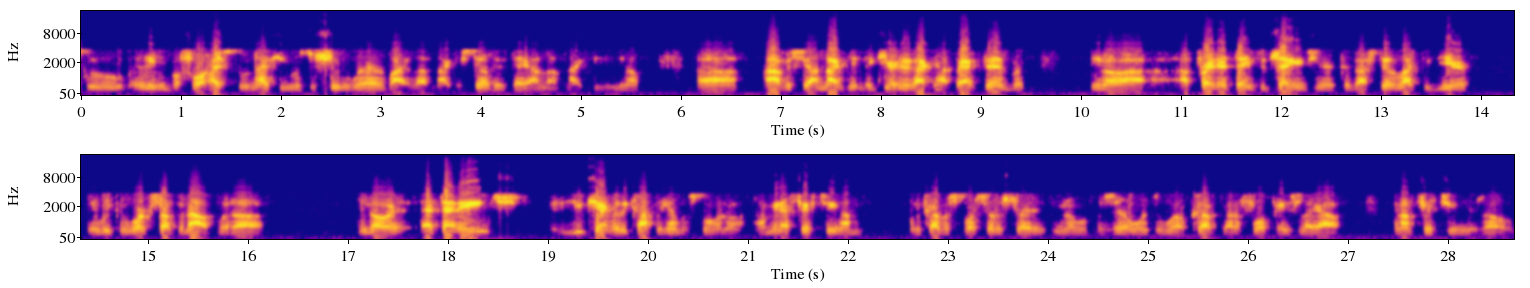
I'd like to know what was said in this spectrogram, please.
school and even before high school, Nike was the shoe where everybody loved Nike. Still this day, I love Nike. You know, uh, obviously, I'm not getting the gear that I got back then, but you know, I, I pray that things will change here because I still like the gear and we can work something out. But, uh, you know, at that age, you can't really comprehend what's going on. I mean, at 15, I'm on the cover of Sports Illustrated, you know, with Brazil wins the World Cup, got a four page layout, and I'm 15 years old.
